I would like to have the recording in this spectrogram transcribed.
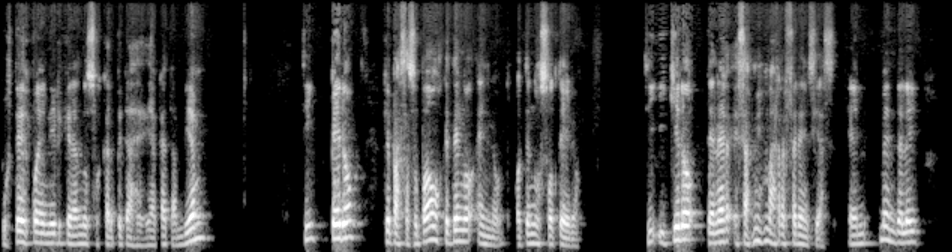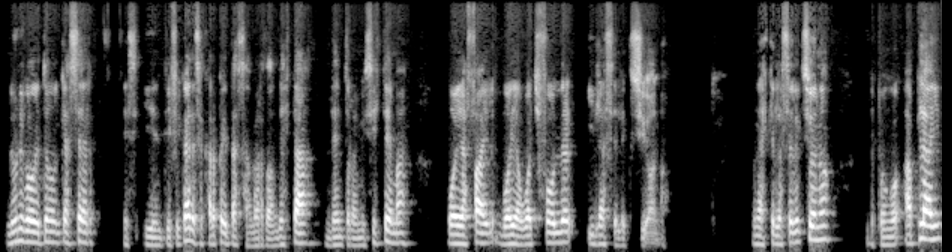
Ustedes pueden ir creando sus carpetas desde acá también, ¿sí? Pero, ¿qué pasa? Supongamos que tengo EndNote o tengo Sotero, ¿sí? y quiero tener esas mismas referencias en Mendeley, lo único que tengo que hacer es identificar esa carpeta, saber dónde está dentro de mi sistema, voy a File, voy a Watch Folder y la selecciono. Una vez que la selecciono, le pongo Apply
